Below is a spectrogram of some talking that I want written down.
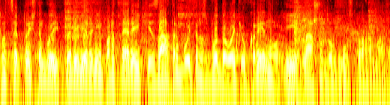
то це точно будуть перевірені партнери, які завтра будуть розбудовувати Україну і нашу Долбинську громаду.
